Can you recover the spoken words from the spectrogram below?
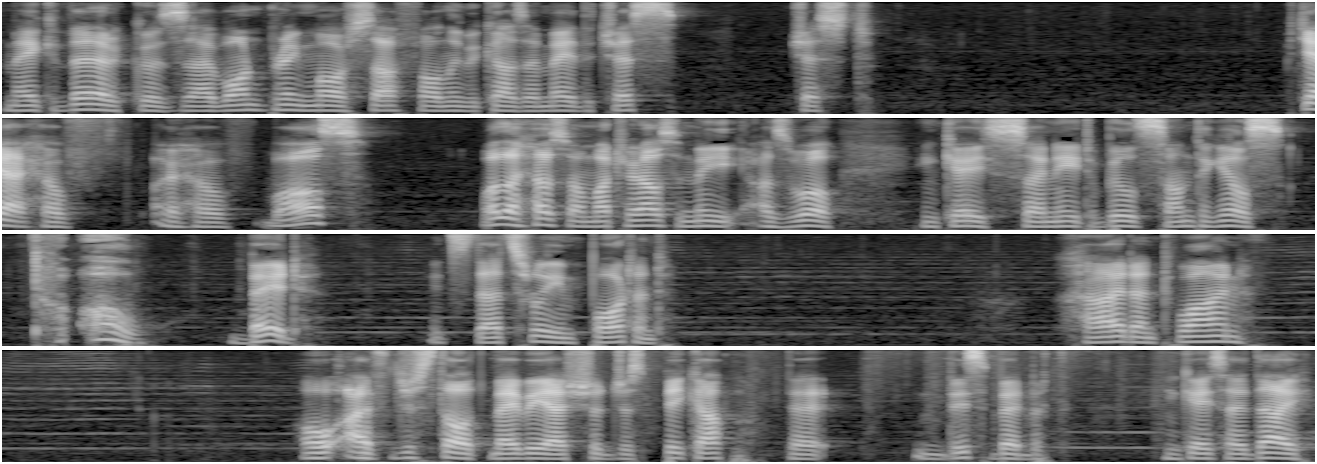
make there because I won't bring more stuff only because I made the chest chest. But yeah I have I have walls. Well, I have some materials in me as well, in case I need to build something else. Oh, bed. It's that's really important. Hide and twine. Oh, I've just thought maybe I should just pick up the this bed, but in case I die,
